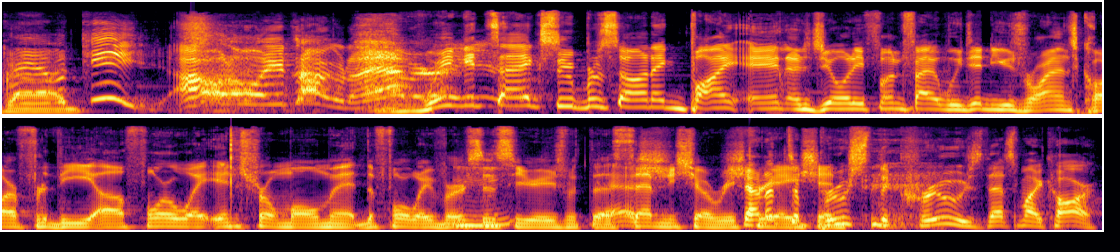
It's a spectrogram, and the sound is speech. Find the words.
I have a god. key. I don't know what you're talking about. I have it right Wing here. supersonic, bite, and agility. Fun fact: we did use Ryan's car for the uh, four-way intro moment, the four-way versus series with the Yeah, 70 show recreation. Shout out to Bruce the Cruise. That's my car.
